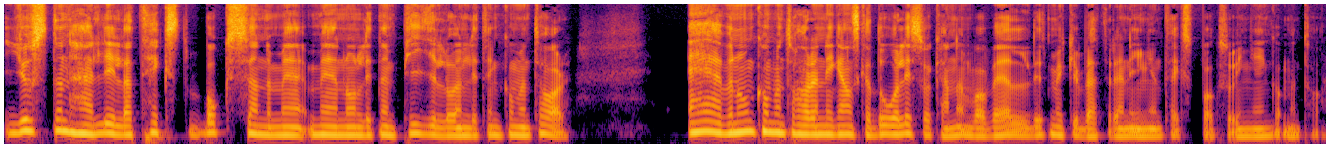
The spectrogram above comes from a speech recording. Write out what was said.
just den här lilla textboxen med, med någon liten pil och en liten kommentar. Även om kommentaren är ganska dålig så kan den vara väldigt mycket bättre än ingen textbox och ingen kommentar.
